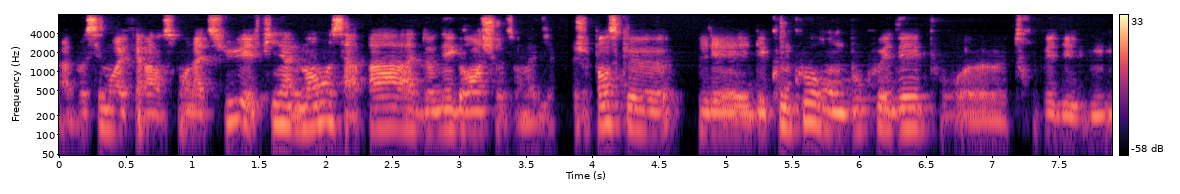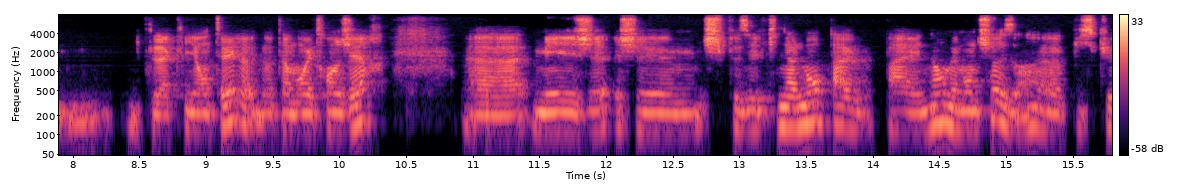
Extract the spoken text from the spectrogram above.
à bosser mon référencement là-dessus, et finalement, ça n'a pas donné grand-chose, on va dire. Je pense que les, les concours ont beaucoup aidé pour trouver des, de la clientèle, notamment étrangère. Euh, mais je, je, je faisais finalement pas, pas énormément de choses, hein, puisque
